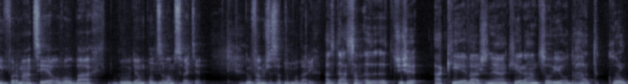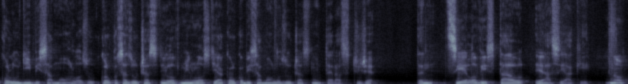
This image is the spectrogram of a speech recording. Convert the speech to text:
informácie o voľbách k ľuďom po mhm. celom svete. Dúfam, že sa to mhm. podarí. A zdá sa, e, e, čiže aký je váš nejaký rámcový odhad, koľko ľudí by sa mohlo, koľko sa zúčastnilo v minulosti a koľko by sa mohlo zúčastniť teraz? Čiže ten cieľový stav je asi aký? No,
